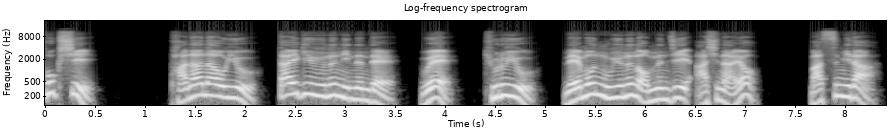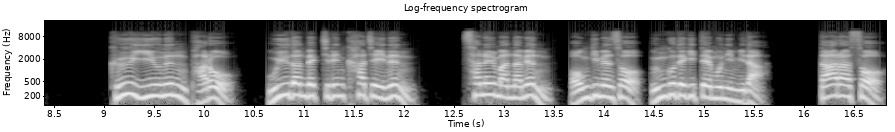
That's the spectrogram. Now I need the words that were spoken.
혹시 바나나 우유, 딸기 우유는 있는데 왜 귤우유, 레몬 우유는 없는지 아시나요? 맞습니다. 그 이유는 바로 우유 단백질인 카제인은 산을 만나면 엉기면서 응고되기 때문입니다. 따라서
